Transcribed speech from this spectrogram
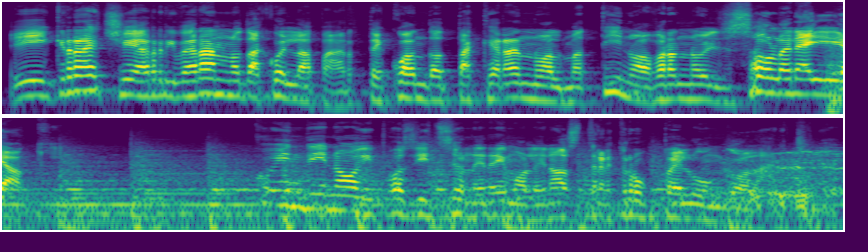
I greci arriveranno da quella parte. Quando attaccheranno al mattino avranno il sole negli occhi. Quindi noi posizioneremo le nostre truppe lungo l'argine.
